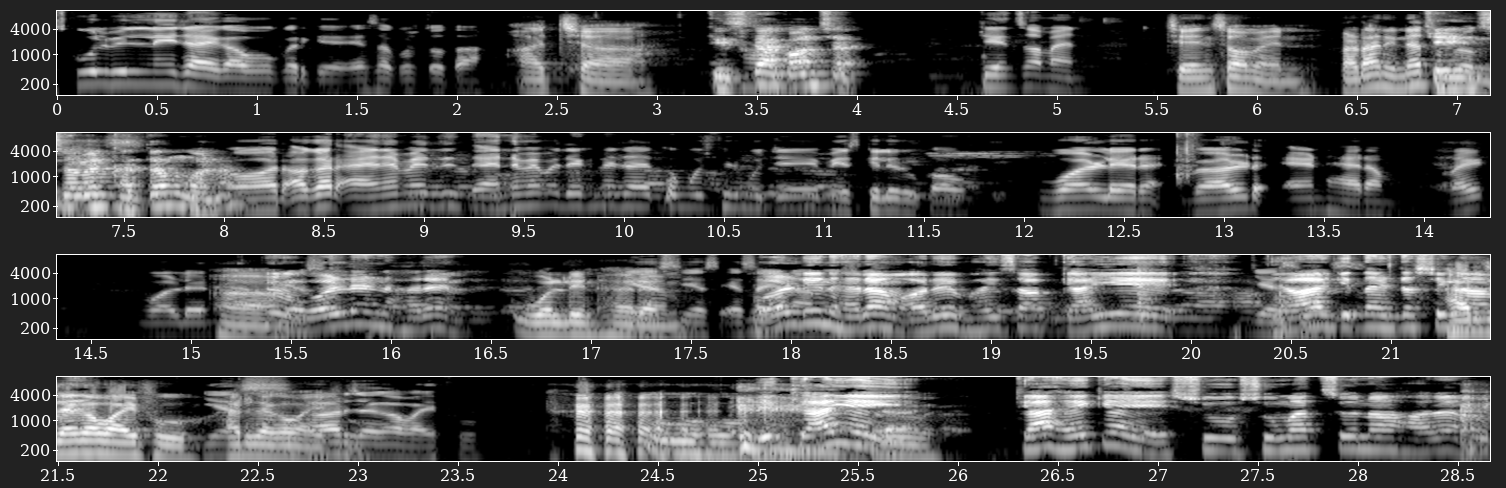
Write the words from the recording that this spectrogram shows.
स्कूल विल नहीं जाएगा वो करके ऐसा कुछ तो था। अच्छा। किसका कौन सा? चेनसॉ मैन चेनसो मैन पढ़ा नहीं ना तुम लोग चेनसो मैन खत्म हुआ ना? और अगर एनिमे एनिमे में देखने जाए तो मुझ फिर मुझे मैं इसके लिए रुका हूँ world world and harem right world and हाँ। Harem world and harem world in harem world in harem अरे भाई साहब क्या ये यार कितना इंटरेस्टिंग हर जगह वाइफू हर जगह हर जगह वाइफू ओहो। ये क्या है ये? क्या है क्या ये? शु ना हरम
